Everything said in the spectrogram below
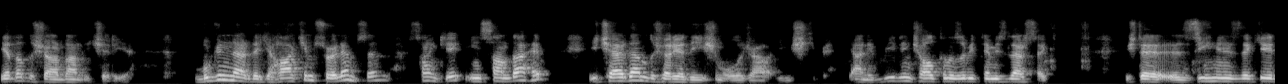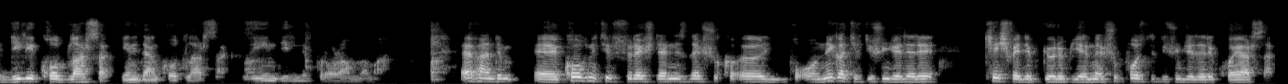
ya da dışarıdan içeriye. Bugünlerdeki hakim söylemse sanki insanda hep içeriden dışarıya değişim olacağı imiş gibi. Yani bilinçaltınızı bir temizlersek, işte e, zihninizdeki dili kodlarsak, yeniden kodlarsak, zihin dilini programlama. Efendim, e, kognitif süreçlerinizde şu e, o negatif düşünceleri keşfedip görüp yerine şu pozitif düşünceleri koyarsak,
